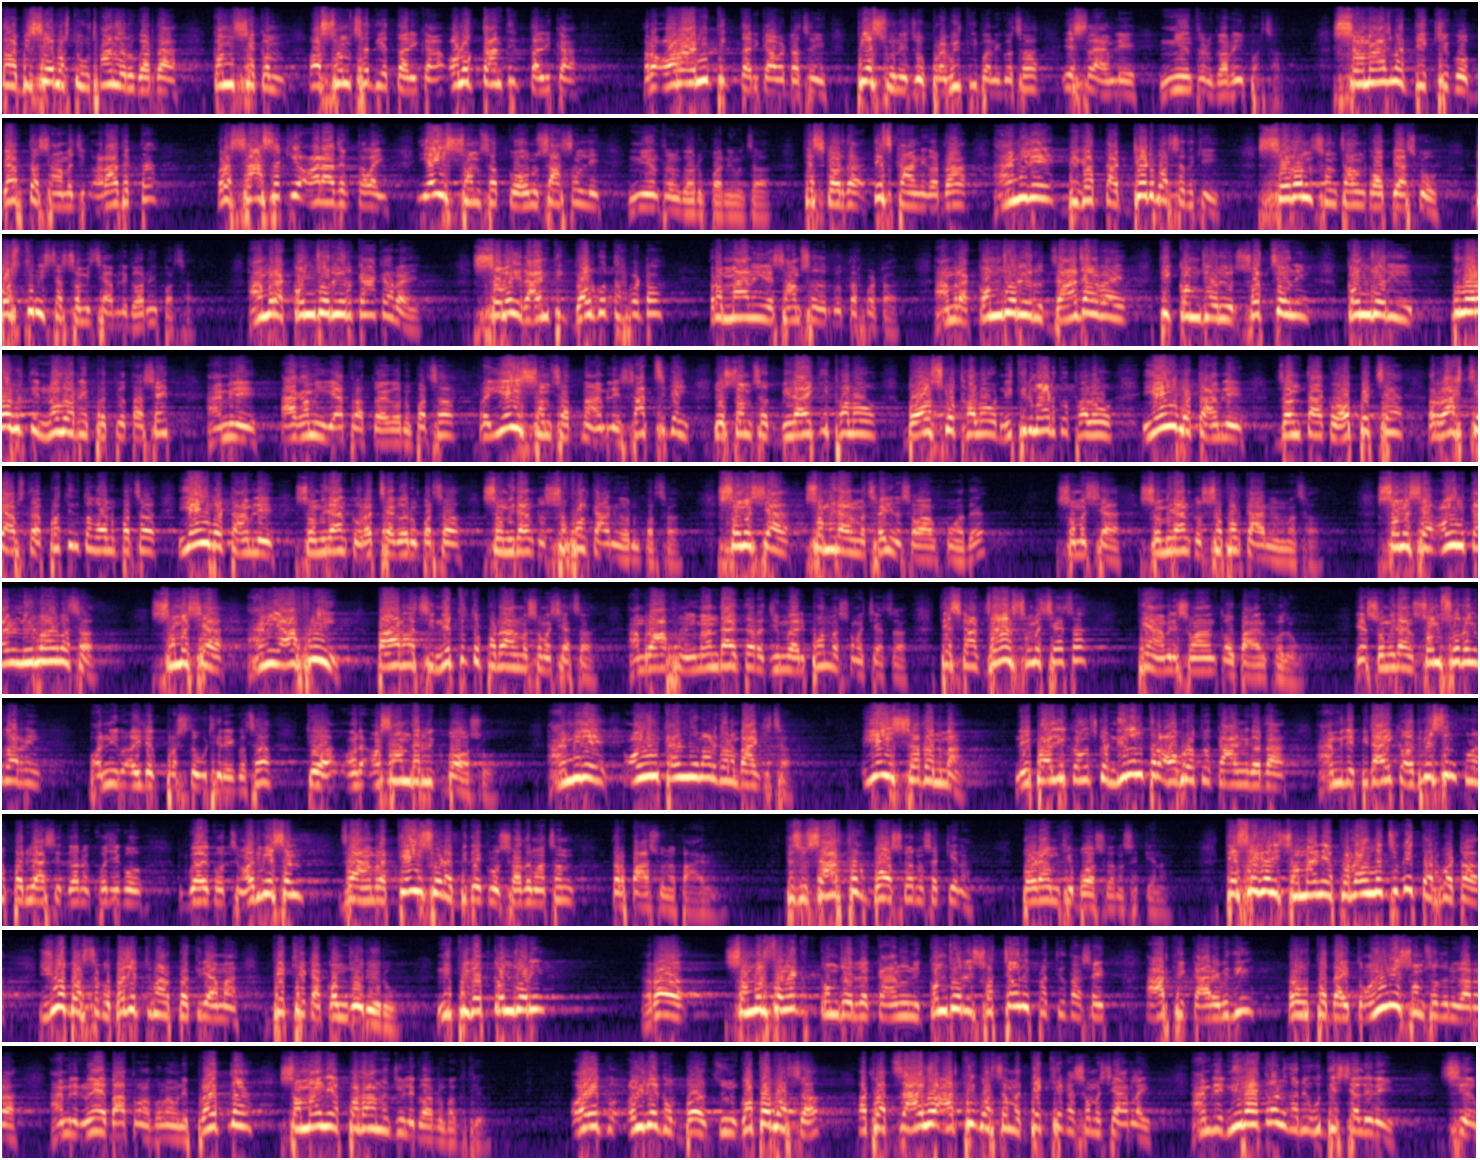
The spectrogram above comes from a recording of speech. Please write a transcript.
तर विषयवस्तु उठानहरू गर्दा कमसेकम असंसदीय तरिका अलोकतान्त्रिक तरिका र अराजनीतिक तरिकाबाट चाहिँ पेस हुने जो प्रवृत्ति बनेको छ यसलाई हामीले नियन्त्रण गर्नै पर्छ समाजमा देखिएको व्याप्त सामाजिक अराजकता र शासकीय अराजकतालाई यही संसदको अनुशासनले नियन्त्रण गर्नुपर्ने हुन्छ। त्यस गर्दा त्यस कारणले गर्दा हामीले विगतका डेढ वर्षदेखि सदन सञ्चालनको अभ्यासको वस्तुनिष्ठ समीक्षा हामीले गर्नैपर्छ। हाम्रा कमजोरीहरू कहाँ कहाँ रहे? सबै राजनीतिक दलको तर्फबाट र माननीय सांसदहरूको तर्फबाट। हाम्रा कमजोरीहरू जहाँ जहाँ रहे ती कमजोरीहरू सच्याउने कमजोरी पुनरावृत्ति नगर्ने प्रतिबद्धतासहित हामीले आगामी यात्रा तय गर्नुपर्छ र यही संसदमा हामीले साँच्चीकै यो संसद विधायकी थलो बहसको थलो नीति निर्माणको थलो यहीँबाट हामीले जनताको अपेक्षा र राष्ट्रिय अवस्था प्रतिनिधित्व गर्नुपर्छ यहीँबाट हामीले संविधानको रक्षा गर्नुपर्छ संविधानको सफल कार्य गर्नुपर्छ। समस्या संविधानमा छैन सभामुख महोदय। समस्या संविधानको सफल कार्यान्वयनमा छ। समस्या ऐन कानुन निर्माणमा छ। समस्या हामी आफ्नै पारदर्शी नेतृत्व प्रदानमा समस्या छ। हाम्रो आफ्नो इमान्दारिता र जिम्मेवारीपनमा समस्या छ। त्यस कारण जहाँ समस्या छ त्यहाँ हामीले समाधानका उपायहरू खोजौँ। यहाँ संविधान संशोधन गर्ने भन्ने अहिले प्रश्न उठिरहेको छ त्यो असान्दर्भिक बहस हो। हामीले ऐन कानुन निर्माण गर्न बाँकी छ। यही सदनमा नेपाली कङ्ग्रेसको निरन्तर अवरोधको कारणले गर्दा हामीले विधायक अधिवेशन कुन परिभाषित गर्न खोजेको गएको छौँ अधिवेशन जहाँ हाम्रा तेइसवटा विधेयकहरू सदनमा छन् तर पास हुन पाएनन्। त्यसको सार्थक बहस गर्न सकिएन परिणाममुखी बहस गर्न सकिएन। त्यसै गरी सामान्य प्रधानमन्त्रीकै तर्फबाट यो वर्षको बजेट निर्माण प्रक्रियामा देखिएका कमजोरीहरू नीतिगत कमजोरी र संरचनागत कमजोरी र कानुनी कमजोरी सच्याउने प्रतियोगितासहित आर्थिक कार्यविधि र उत्तरदायित्व अहिले संशोधन गरेर हामीले नयाँ वातावरण बनाउने प्रयत्न सामान्य प्रधानमन्त्रीले गर्नुभएको थियो। अहिलेको अहिलेको जुन गत वर्ष अथवा चालु आर्थिक वर्षमा देखिएका समस्याहरूलाई हामीले निराकरण गर्ने उद्देश्यले नै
